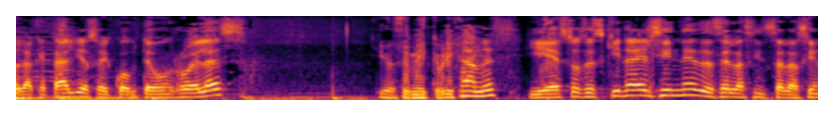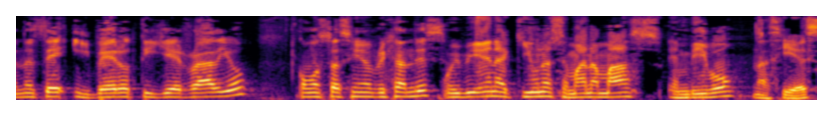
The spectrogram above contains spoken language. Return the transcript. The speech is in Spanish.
Hola, ¿qué tal? Yo soy Cuauhtémoc Ruelas Yo soy Miki Brijandes. y esto es Esquina del Cine desde las instalaciones de Ibero TJ Radio. ¿Cómo está, señor Brijandes? Muy bien, aquí una semana más en vivo. Así es.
